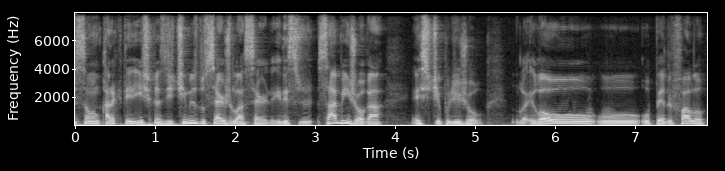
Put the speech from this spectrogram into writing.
são características de times do Sérgio Lacerda. Eles sabem jogar esse tipo de jogo. Igual o, o, o Pedro falou.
